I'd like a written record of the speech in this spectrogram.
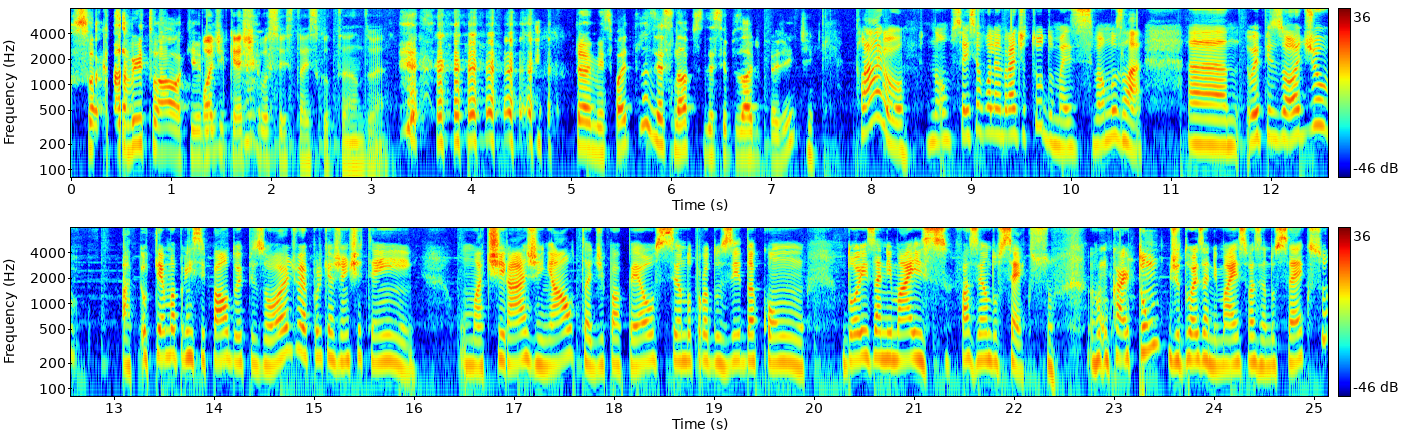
Sua casa virtual aqui. né? podcast que você está escutando. É. Tami, você pode trazer a sinopse desse episódio pra gente? Claro, não sei se eu vou lembrar de tudo, mas vamos lá. Ah, o episódio. a- o tema principal do episódio é porque a gente tem uma tiragem alta de papel sendo produzida com dois animais fazendo sexo. Um cartoon de dois animais fazendo sexo.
